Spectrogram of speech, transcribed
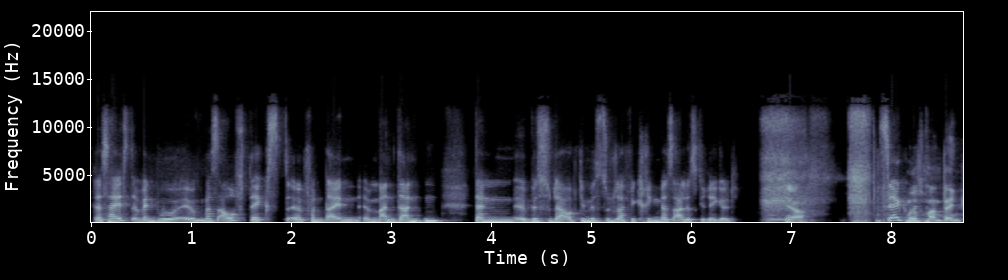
Das heißt, wenn du irgendwas aufdeckst äh, von deinen äh, Mandanten, dann äh, bist du da optimistisch und sagst, wir kriegen das alles geregelt. Ja, sehr gut. Muss man, denk,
